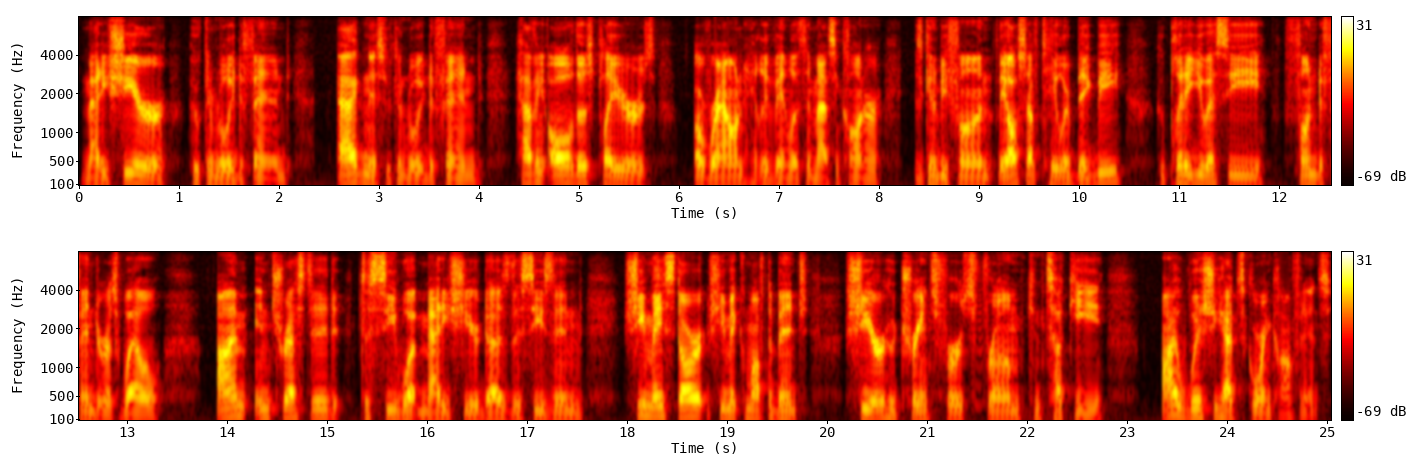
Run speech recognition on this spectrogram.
Maddie Scherr who can really defend, Agnes who can really defend, having all of those players around Hailey Van Lith and Madison Conner is going to be fun. They also have Taylor Bigby who played at USC, fun defender as well. I'm interested to see what Maddie Scherr does this season. She may start, she may come off the bench. Scherr, who transfers from Kentucky, I wish he had scoring confidence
